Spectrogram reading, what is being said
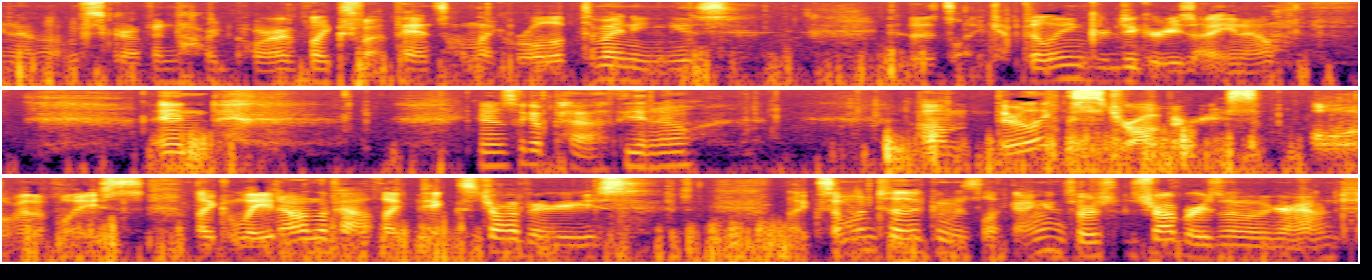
you know, I'm scrubbing hardcore. I have like sweatpants on, like roll up to my knees because it's like a billion degrees out, you know. And you know, it's like a path, you know. Um, they're like strawberries all over the place. Like lay down on the path, like pick strawberries, Like someone took and was like, I'm gonna throw some strawberries on the ground.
